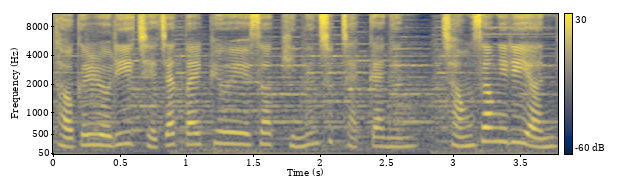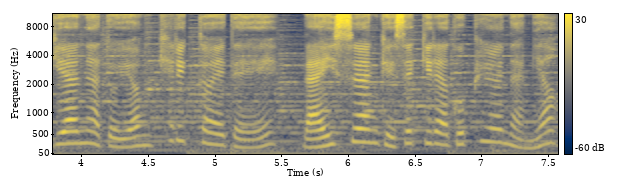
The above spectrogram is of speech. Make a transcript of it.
더글로리 제작 발표회에서 김은숙 작가는 정성일이 연기한 하도영 캐릭터에 대해 나이스한 개새끼라고 표현하며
